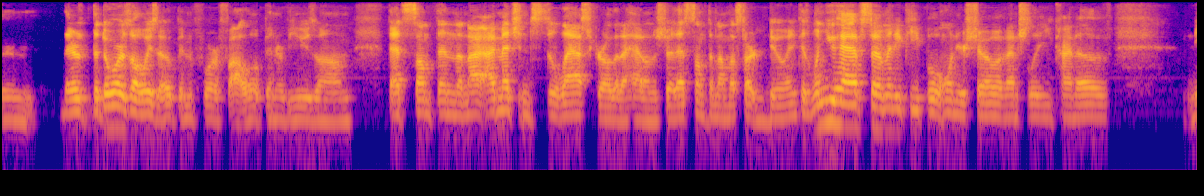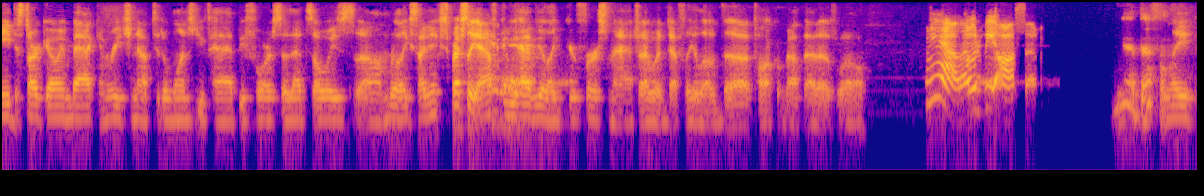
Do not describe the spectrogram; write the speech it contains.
and there the door is always open for follow-up interviews um that's something that I, I mentioned to the last girl that i had on the show that's something i'm gonna start doing because when you have so many people on your show eventually you kind of need to start going back and reaching out to the ones you've had before so that's always um, really exciting especially after you have your like your first match i would definitely love to talk about that as well Yeah, that would be awesome. Yeah, definitely.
